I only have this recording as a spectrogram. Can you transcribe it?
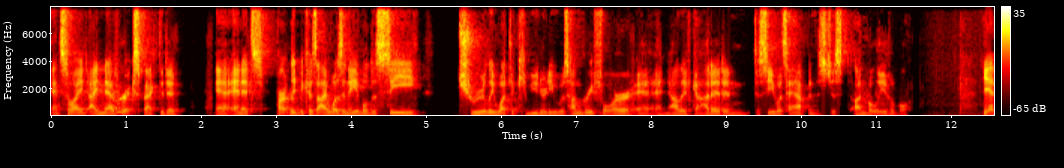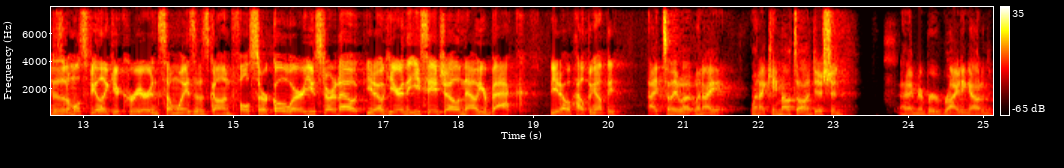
and so I, I never expected it. And, and it's partly because i wasn't able to see truly what the community was hungry for and, and now they've got it and to see what's happened is just unbelievable yeah, does it almost feel like your career in some ways has gone full circle where you started out, you know, here in the ECHL and now you're back, you know, helping out the I tell you what, when I when I came out to audition, I remember riding out and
